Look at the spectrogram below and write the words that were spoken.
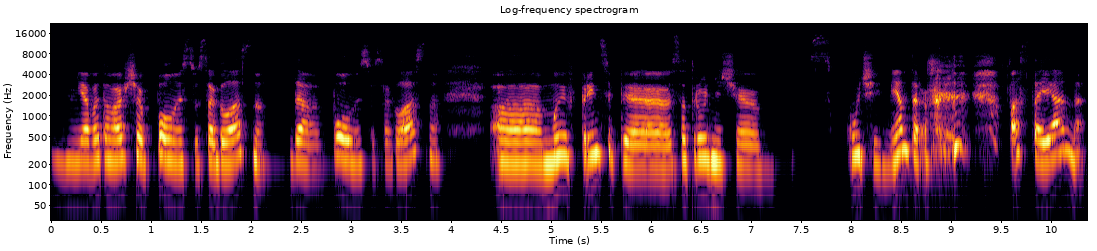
Я в этом вообще полностью согласна. Да, полностью согласна. А, мы, в принципе, сотрудничаем кучей менторов постоянно.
